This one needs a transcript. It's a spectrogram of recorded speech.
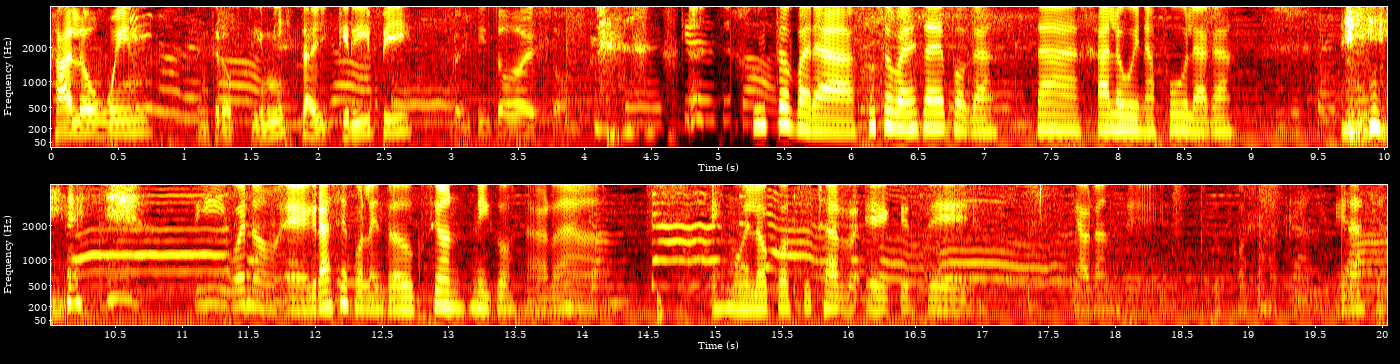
Halloween, entre optimista y creepy. Sentí todo eso. justo, para, justo para esta época. Está Halloween a full acá. sí, bueno, eh, gracias por la introducción, Nico. La verdad es muy loco escuchar eh, que te que hablan de tus cosas así, así que gracias.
